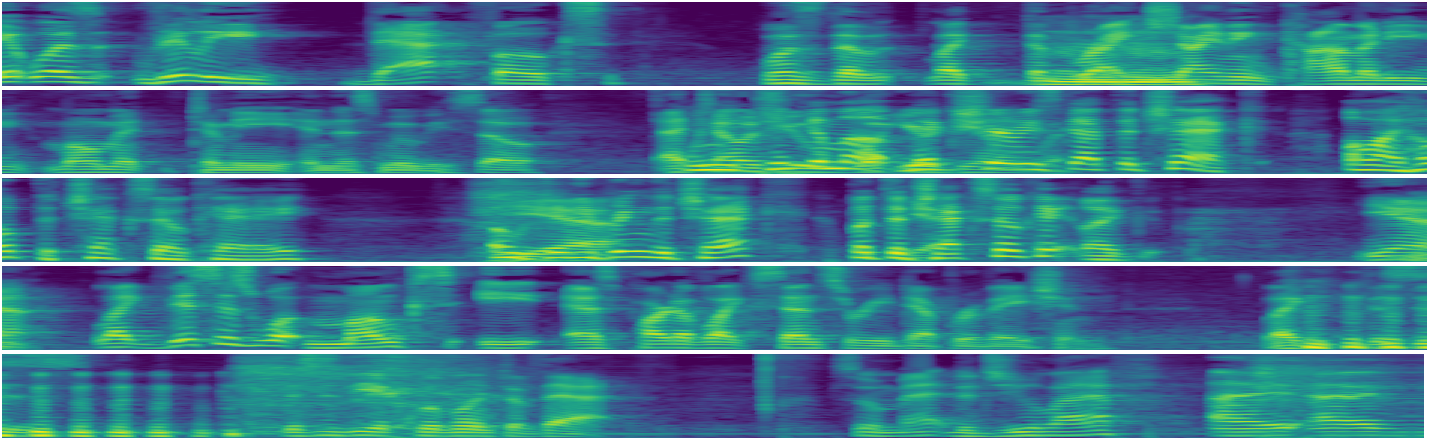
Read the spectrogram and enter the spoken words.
it was really that, folks. Was the like the bright shining comedy moment to me in this movie. So that when you tells pick you him up, make sure he's with. got the check. Oh, I hope the check's okay. Oh, did he bring the check? But the Yeah. check's okay? Like, Yeah, like this is what monks eat as part of like sensory deprivation. Like this is this is the equivalent of that. So Matt, did you laugh? I, I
